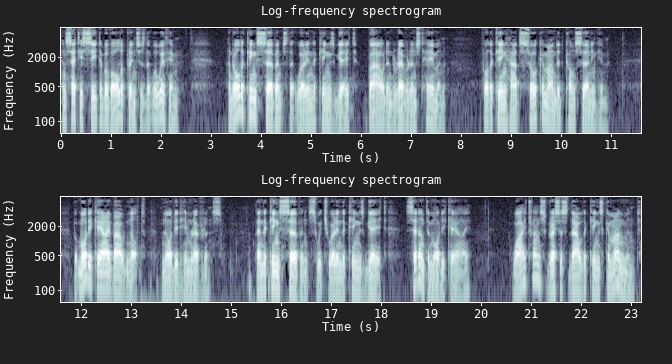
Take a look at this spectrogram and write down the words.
and set his seat above all the princes that were with him. And all the king's servants that were in the king's gate bowed and reverenced Haman, for the king had so commanded concerning him. But Mordecai bowed not, nor did him reverence. Then the king's servants, which were in the king's gate, said unto Mordecai, why transgressest thou the king's commandment?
